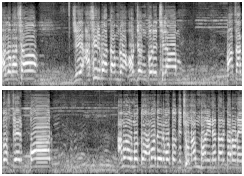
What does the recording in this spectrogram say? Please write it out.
ভালোবাসা, যে আশীর্বাদ আমরা অর্জন করেছিলাম, পাঁচ আগস্টের পর আমার মতো, আমাদের মতো কিছু নামধারী নেতার কারণে,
